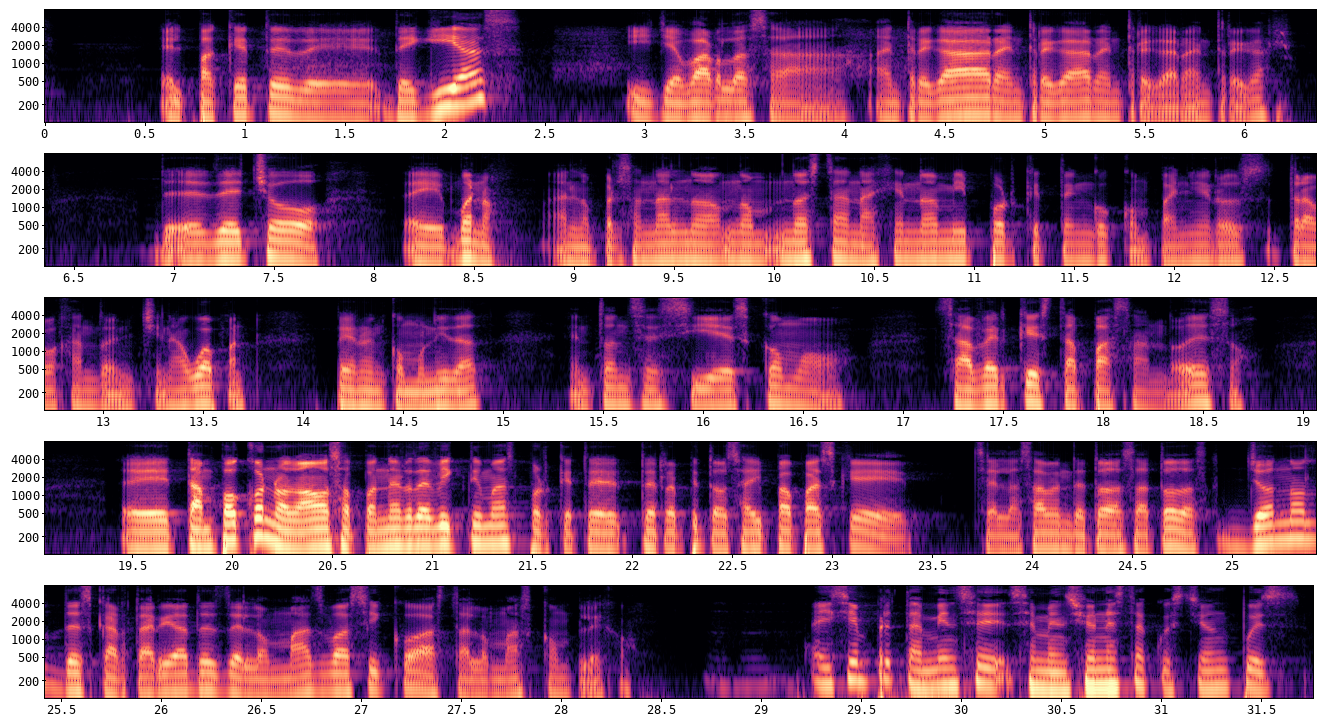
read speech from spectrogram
el paquete de, de, guías y llevarlas a, a, entregar, a entregar, a entregar, a entregar. De, hecho, eh, bueno, en lo personal no, no, no, es tan ajeno a mí porque tengo compañeros trabajando en Chinahuapan, pero en comunidad. Entonces sí es como saber qué está pasando eso. Eh, tampoco nos vamos a poner de víctimas porque te, te repito, o sea, hay papás que se la saben de todas a todas. Yo no descartaría desde lo más básico hasta lo más complejo. Ahí siempre también se, menciona esta cuestión, pues,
